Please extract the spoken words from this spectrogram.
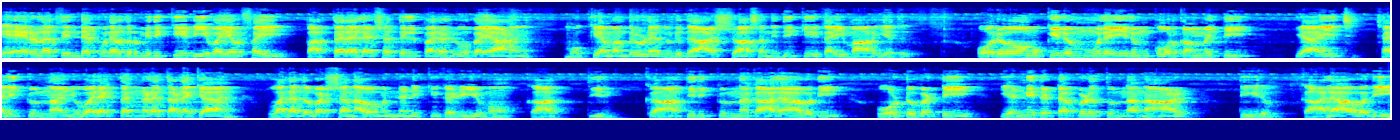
കേരളത്തിന്റെ പുനർനിർമ്മിതിക്ക് ഡിവൈഎഫ്ഐ പത്തര ലക്ഷത്തിൽ പരം രൂപയാണ് മുഖ്യമന്ത്രിയുടെ ദുരിതാശ്വാസ നിധിക്ക് കൈമാറിയത്. ഓരോ മുക്കിലും മൂലയിലും കോർ കമ്മിറ്റിയായി ചലിക്കുന്ന യുവരക്തങ്ങളെ തളയ്ക്കാൻ വലതുപക്ഷ നവമുന്നണിക്ക് കഴിയുമോ? കാത്തിരി കാത്തിരിക്കുന്ന കാലാവധി വോട്ടുപെട്ടി എണ്ണി തിട്ടപ്പെടുത്തുന്ന നാൾ തീരും. കാലാവധി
